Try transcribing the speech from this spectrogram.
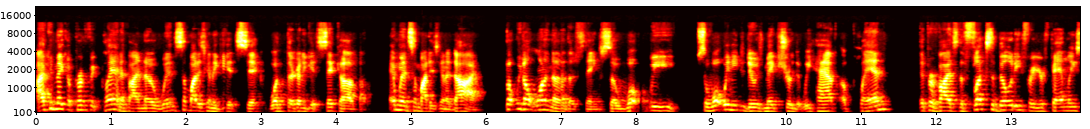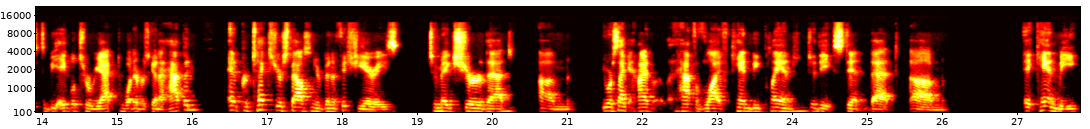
I can make a perfect plan if I know when somebody's going to get sick, what they're going to get sick of, and when somebody's going to die. But we don't want to know those things. So what we so what we need to do is make sure that we have a plan that provides the flexibility for your families to be able to react to whatever's going to happen and protects your spouse and your beneficiaries to make sure that um, your second half, half of life can be planned to the extent that um, it can be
